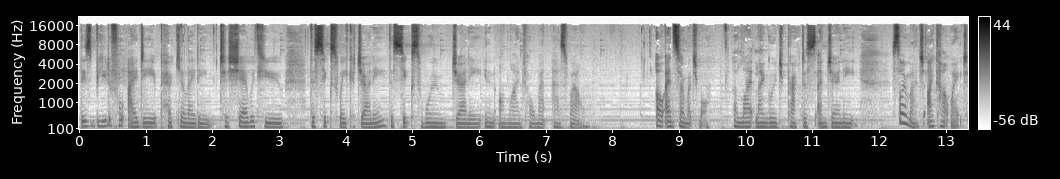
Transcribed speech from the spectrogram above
this beautiful idea percolating to share with you the six week journey, the six womb journey in an online format as well. Oh, and so much more a light language practice and journey. So much. I can't wait.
